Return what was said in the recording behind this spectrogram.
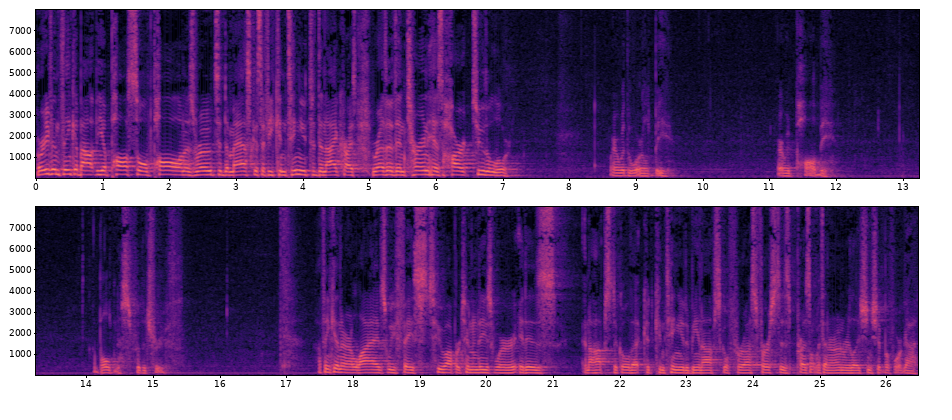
Or even think about the apostle Paul on his road to Damascus if he continued to deny Christ rather than turn his heart to the Lord. Where would the world be? Where would Paul be? A boldness for the truth. I think in our lives we face two opportunities where it is an obstacle that could continue to be an obstacle for us. First is present within our own relationship before God.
